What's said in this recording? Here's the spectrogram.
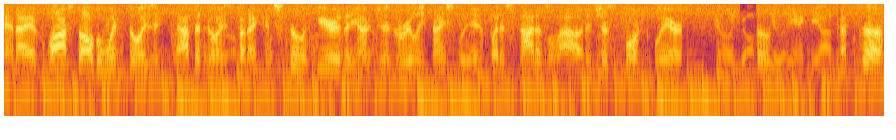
and I've lost all the wind noise and cabin noise, but I can still hear the engine really nicely, and but it's not as loud. It's just more clear. So that's a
